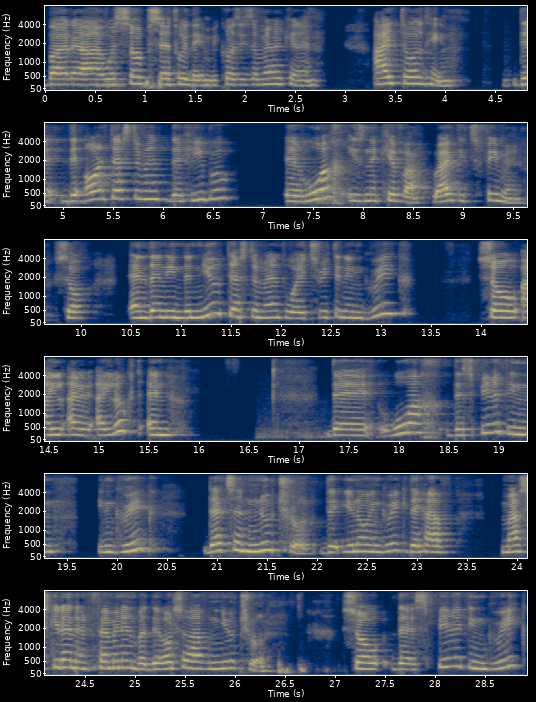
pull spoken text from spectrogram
but uh, I was so upset with him because he's American. And I told him the the Old Testament, the Hebrew, uh, ruach is nekeva, right? It's female. So, and then in the New Testament, where it's written in Greek, so I, I, I looked and the ruach, the spirit in in Greek, that's a neutral. The, you know, in Greek they have masculine and feminine, but they also have neutral. So the spirit in Greek,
